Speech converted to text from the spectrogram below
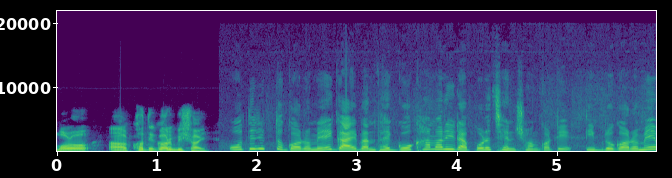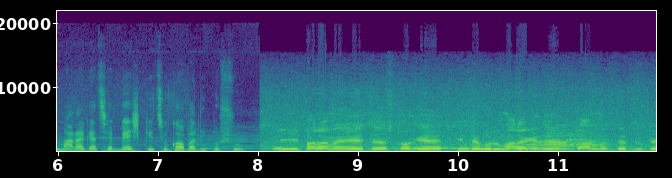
বড় ক্ষতিকর বিষয়। অতিরিক্ত গরমে গাইবান্ধায় গোখামারিরা পড়েছেন সংকটে। তীব্র গরমে মারা গেছে বেশ কিছু গবাদি পশু। এই ফার্মে এই স্টকে তিনটে গরু মারা গেছে তার মধ্যে দুটো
